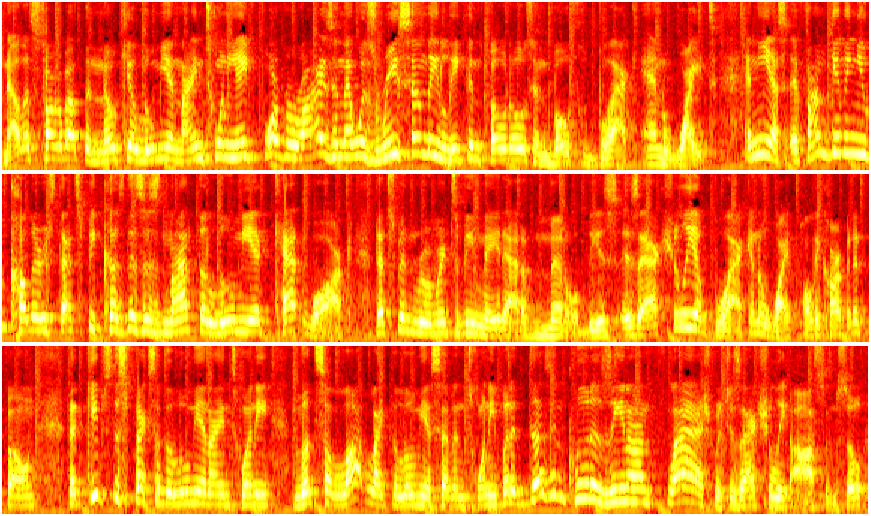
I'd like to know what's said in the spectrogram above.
Now let's talk about the Nokia Lumia 928 for Verizon that was recently leaked in photos in both black and white. And yes, if I'm giving you colors, that's because this is not the Lumia Catwalk that's been rumored to be made out of metal. This is actually a black and a white polycarbonate phone that keeps the specs of the Lumia 920, looks a lot like the Lumia 720, but it does include a Xenon flash, which is actually awesome. So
